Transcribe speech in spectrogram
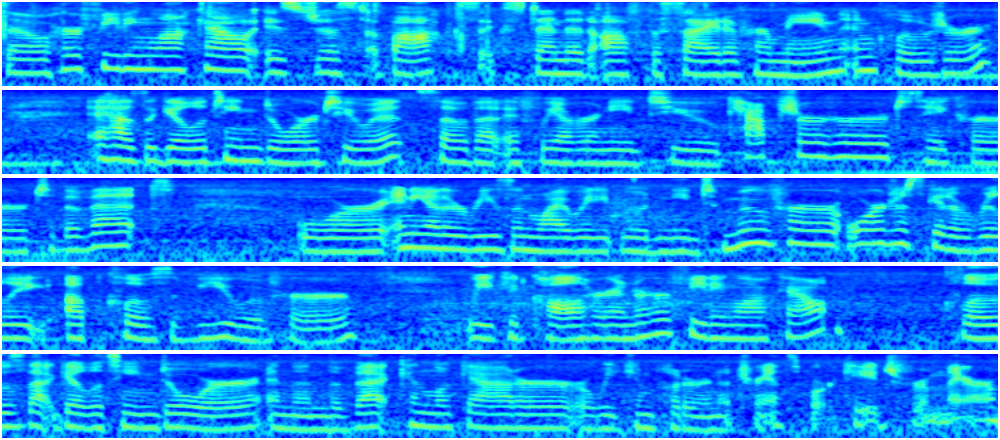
So her feeding lockout is just a box extended off the side of her main enclosure. It has a guillotine door to it so that if we ever need to capture her to take her to the vet or any other reason why we would need to move her or just get a really up close view of her, we could call her into her feeding lockout, close that guillotine door, and then the vet can look at her or we can put her in a transport cage from there.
